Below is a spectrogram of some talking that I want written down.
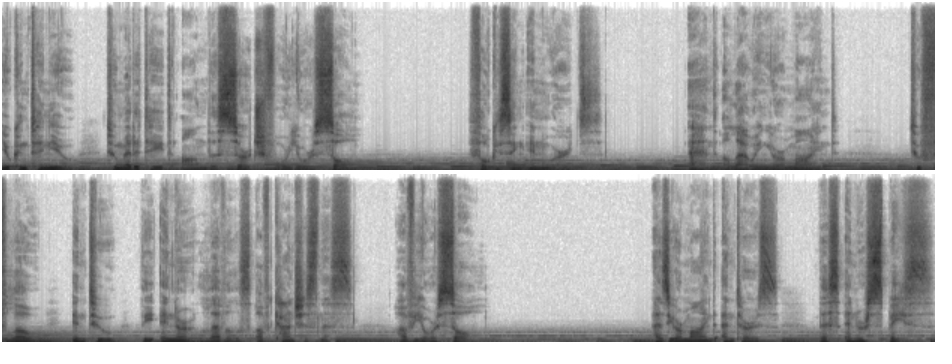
You continue to meditate on the search for your soul, focusing inwards and allowing your mind to flow into the inner levels of consciousness of your soul. As your mind enters this inner space,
